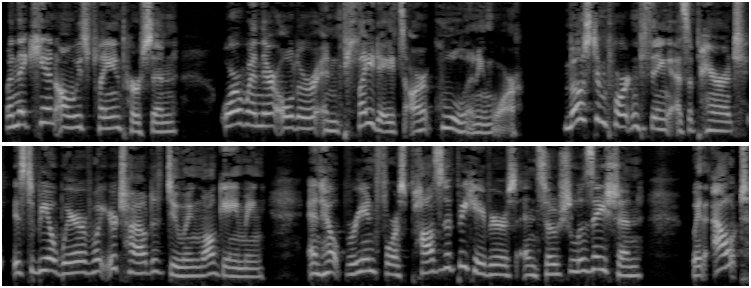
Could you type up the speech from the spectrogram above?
when they can't always play in person or when they're older and play dates aren't cool anymore. Most important thing as a parent is to be aware of what your child is doing while gaming and help reinforce positive behaviors and socialization without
